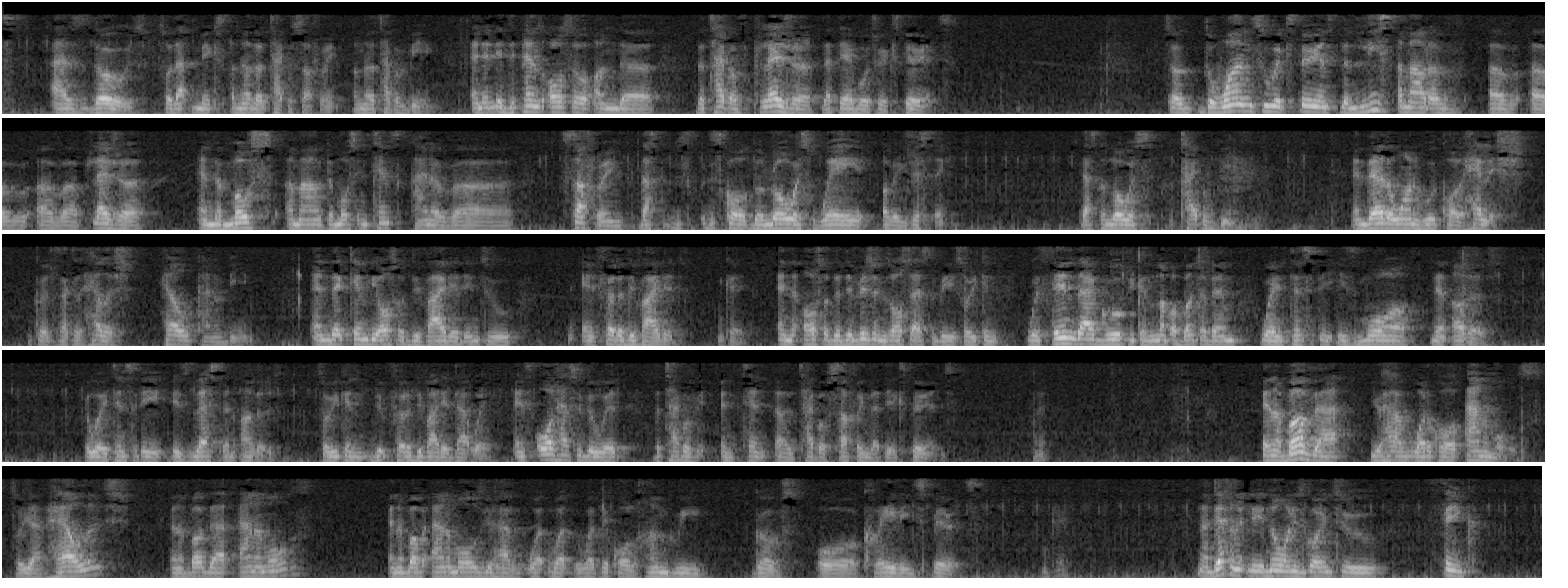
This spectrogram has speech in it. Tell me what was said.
as those. So that makes another type of suffering, another type of being. And then it depends also on the, the type of pleasure that they're able to experience. So the ones who experience the least amount of, of, of, of uh, pleasure and the most amount, the most intense kind of uh, suffering, that's this, this is called the lowest way of existing. That's the lowest type of being. And they're the one who we call hellish, because it's like a hellish, hell kind of being. And they can be also divided into, and further divided. Okay? And also the division is also has to be, so you can, within that group, you can lump a bunch of them where intensity is more than others. Where intensity is less than others. So you can further divide it that way. And it all has to do with the type of intent, uh, type of suffering that they experience. Right? And above that, you have what are called animals. So you have hellish, and above that, animals. And above animals, you have what, what, what they call hungry ghosts or craving spirits. Okay. Now, definitely, no one is going to think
